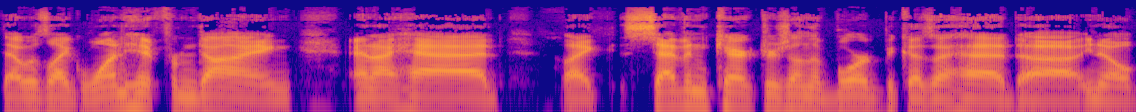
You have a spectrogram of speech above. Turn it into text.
that was like one hit from dying. And I had like seven characters on the board because I had, uh, you know,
